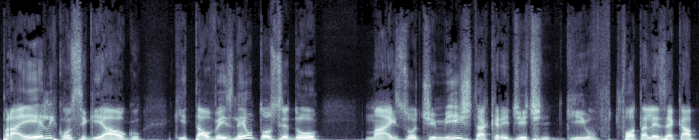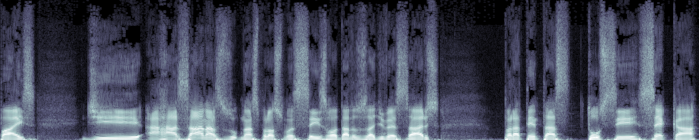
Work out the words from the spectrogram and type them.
Para ele conseguir algo que talvez nem um torcedor mais otimista acredite que o Fortaleza é capaz de arrasar nas, nas próximas seis rodadas dos adversários para tentar torcer, secar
